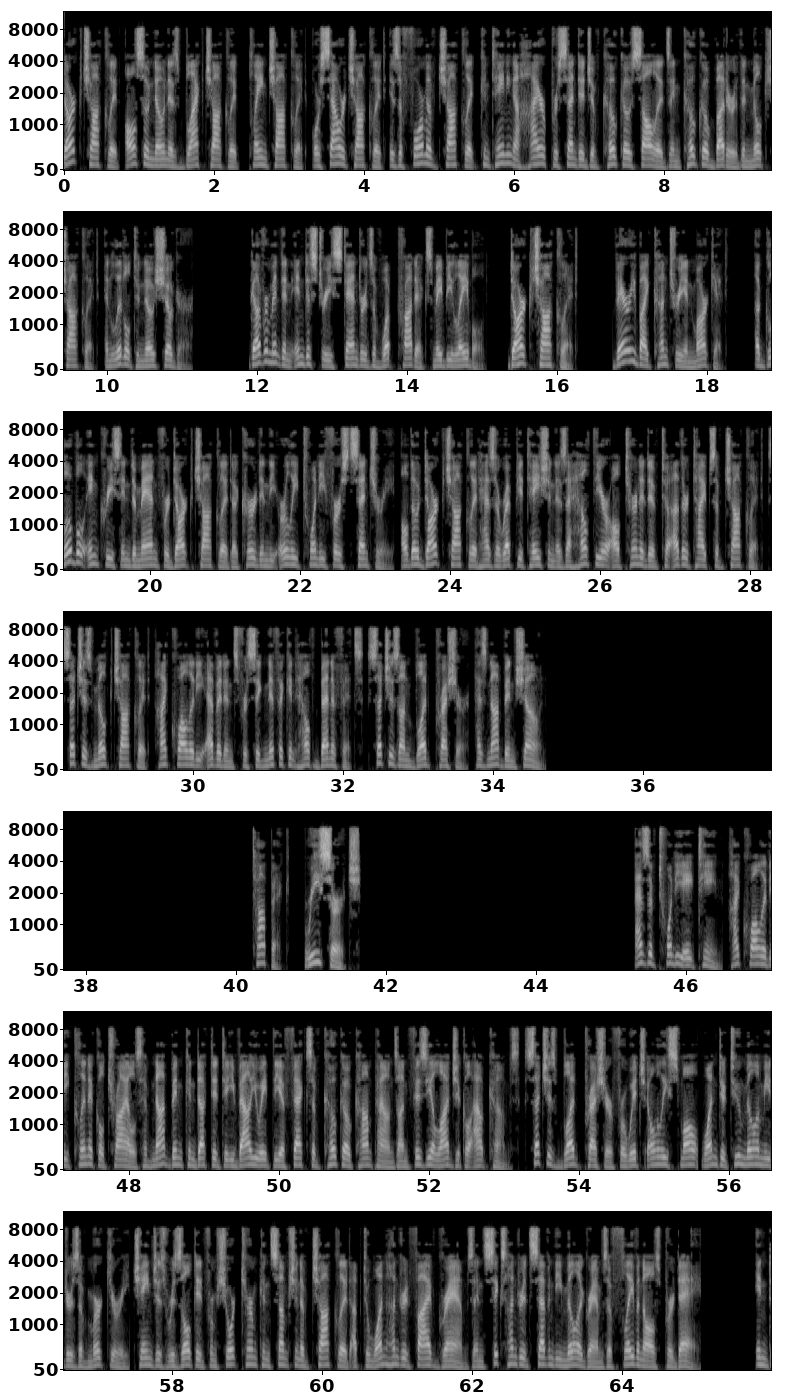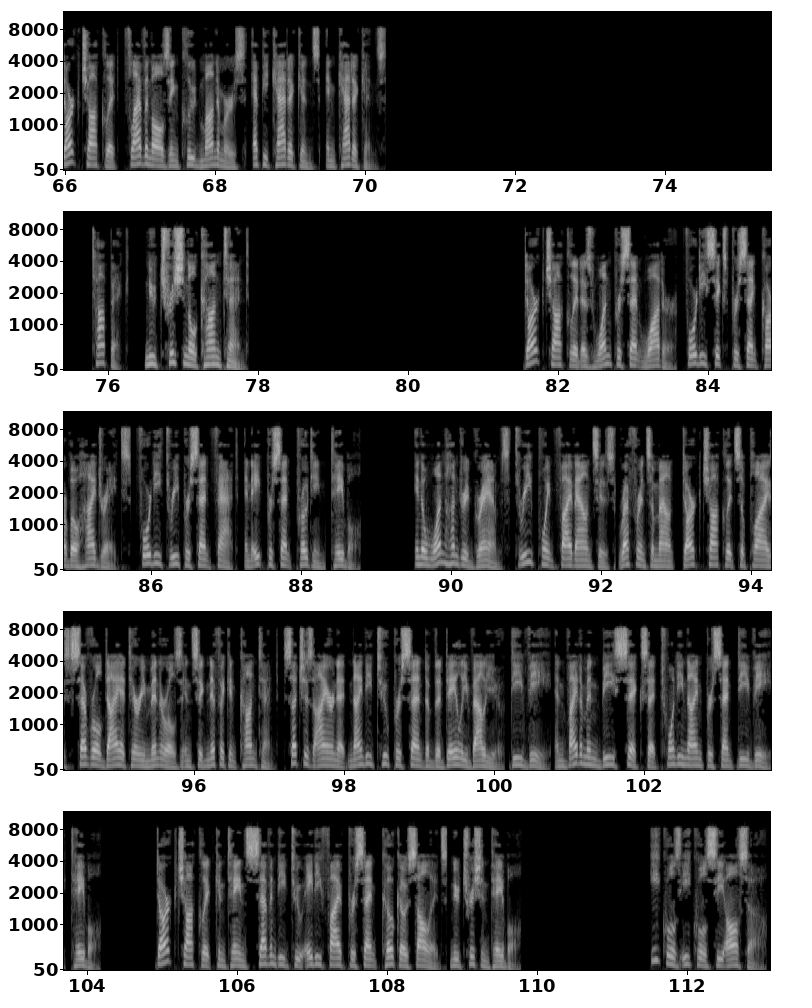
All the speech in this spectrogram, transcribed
Dark chocolate also known as black chocolate, plain chocolate, or sour chocolate is a form of chocolate containing a higher percentage of cocoa solids and cocoa butter than milk chocolate, and little to no sugar. Government and industry standards of what products may be labeled dark chocolate vary by country and market. A global increase in demand for dark chocolate occurred in the early 21st century, although dark chocolate has a reputation as a healthier alternative to other types of chocolate, such as milk chocolate, high-quality evidence for significant health benefits, such as on blood pressure, has not been shown. Research As of 2018, high-quality clinical trials have not been conducted to evaluate the effects of cocoa compounds on physiological outcomes, such as blood pressure for which only small 1 to 2 mm of mercury changes resulted from short-term consumption of chocolate up to 105 grams and 670 mg of flavanols per day. In dark chocolate, flavanols include monomers, epicatechins, and catechins. Nutritional content Dark chocolate is 1% water, 46% carbohydrates, 43% fat, and 8% protein table. In a 100 grams (3.5 ounces) reference amount, dark chocolate supplies several dietary minerals in significant content, such as iron at 92% of the daily value (DV) and vitamin B6 at 29% DV table. Dark chocolate contains 70 to 85% cocoa solids nutrition table. equals equals See also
